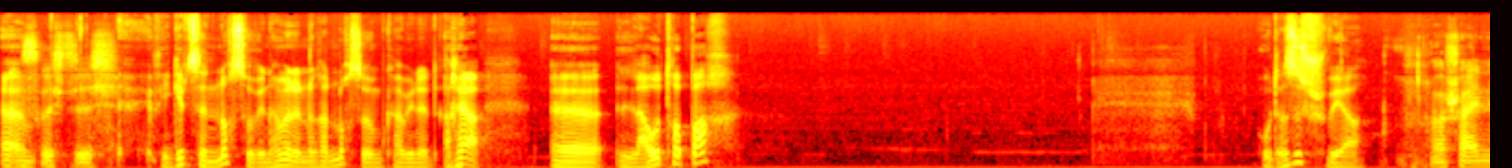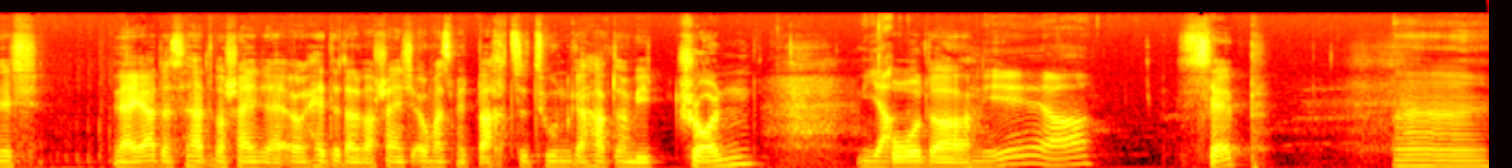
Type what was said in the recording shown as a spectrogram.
Das ist richtig. Wen gibt es denn noch so? Wen haben wir denn gerade noch so im Kabinett? Ach ja, äh, Lauterbach. Oh, das ist schwer. Wahrscheinlich. Naja, das hat wahrscheinlich, hätte dann wahrscheinlich irgendwas mit Bach zu tun gehabt, irgendwie John Ja. oder Nee, ja. Sepp. Äh,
